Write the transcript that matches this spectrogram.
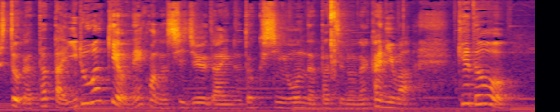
人が多々いるわけよねこの40代の独身女たちの中には。けど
